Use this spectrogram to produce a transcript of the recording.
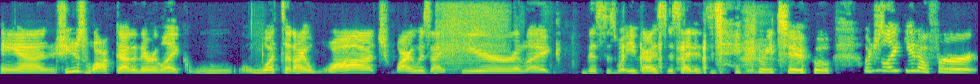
and she just walked out of there like what did I watch? Why was I here? Like this is what you guys decided to take me to which like you know for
